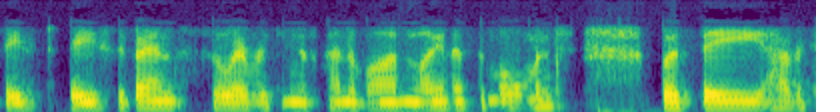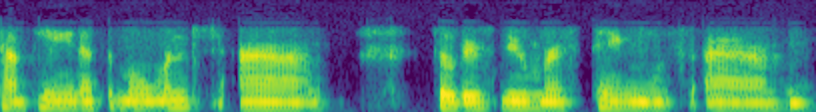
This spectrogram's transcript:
face to face events, so everything is kind of online at the moment. But they have a campaign at the moment. Um, so there's numerous things. Um,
